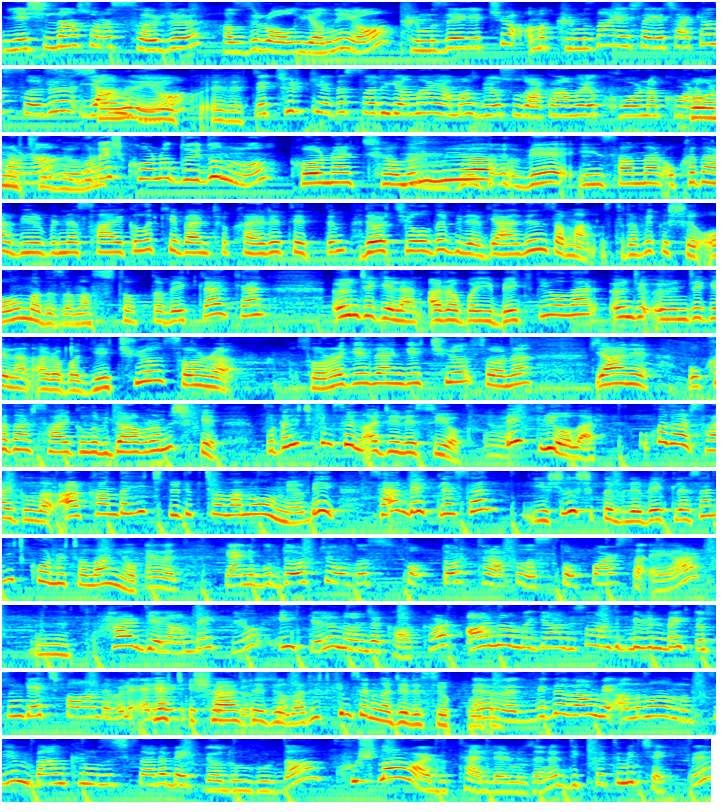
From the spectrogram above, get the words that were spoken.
yeşilden sonra sarı hazır ol yanıyor. Kırmızıya geçiyor ama kırmızıdan yeşile geçerken sarı, Sarı yanmıyor. yok. Evet. Ve Türkiye'de sarı yanar yanmaz biliyorsunuz arkadan böyle korna korna Korna korna. çalıyorlar. Burada hiç korna duydun mu? Korna çalınmıyor ve insanlar o kadar birbirine saygılı ki ben çok hayret ettim. Dört yolda bile geldiğin zaman trafik ışığı olmadığı zaman stopta beklerken önce gelen arabayı bekliyorlar. Önce önce gelen araba geçiyor. Sonra sonra gelen geçiyor. Sonra yani o kadar saygılı bir davranış ki burada hiç kimsenin acelesi yok. Evet. Bekliyorlar. O kadar saygılılar. Arkanda hiç düdük çalan olmuyor. Bek sen beklesen, yeşil ışıkta bile beklesen hiç korna çalan yok. Evet. Yani bu dört yolda stop, dört tarafta da stop varsa eğer Evet. her gelen bekliyor. ilk gelen önce kalkar. Aynı anda geldiysen artık birbirini bekliyorsun. Geç falan diye böyle el Geç işaret yapıyorsun. ediyorlar. Hiç kimsenin acelesi yok burada. Evet bir de ben bir anımı anlatayım. Ben kırmızı ışıklarda bekliyordum burada. Kuşlar vardı tellerin üzerine. Dikkatimi çekti.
